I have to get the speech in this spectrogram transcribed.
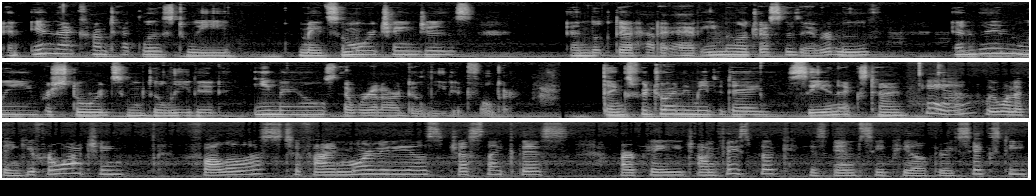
And in that contact list, we made some more changes and looked at how to add email addresses and remove. And then we restored some deleted emails that were in our deleted folder. Thanks for joining me today. See you next time. And we want to thank you for watching. Follow us to find more videos just like this. Our page on Facebook is MCPL360.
